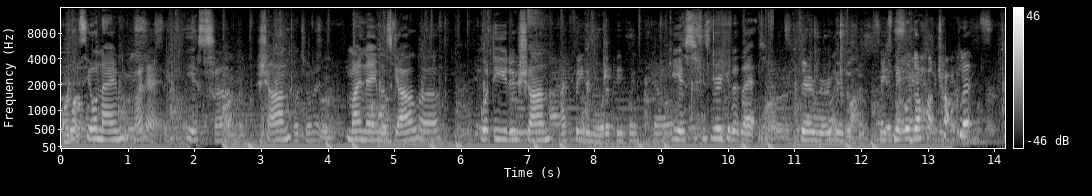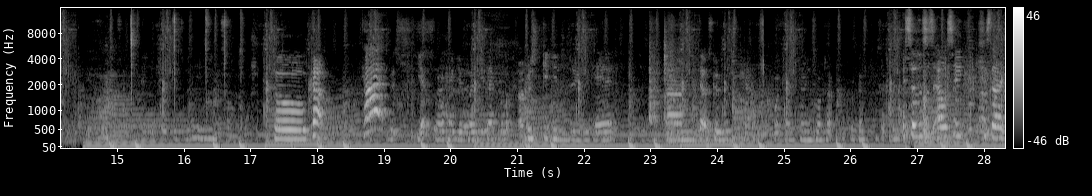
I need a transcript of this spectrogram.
What's your name? My name? Yes. Sean. Sean. What's your name? My name is Gala. What do you do, Sean? I feed and water people, girl. Yes, she's very good at that. Very, very good. Makes me all the hot chocolates. So, cut. Cut! Yeah, I'll have your pony back. Just get you to do your hair. Um, that was good. We'll just count quicker. Let me talk up quicker. Is that good? So this is Elsie. She's like,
